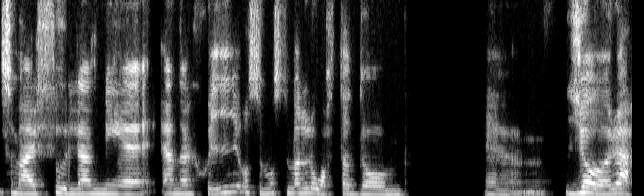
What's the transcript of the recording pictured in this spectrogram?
som är fulla med energi och så måste man låta dem göra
